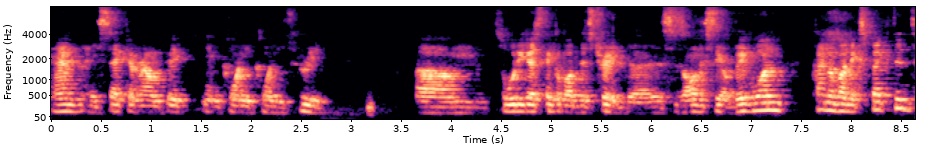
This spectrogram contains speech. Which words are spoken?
and a second round pick in 2023. Um, so, what do you guys think about this trade? Uh, this is obviously a big one, kind of unexpected.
